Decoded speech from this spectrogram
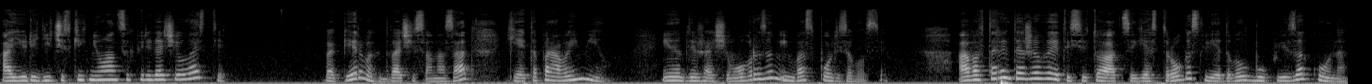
о юридических нюансах передачи власти? Во-первых, два часа назад я это право имел и надлежащим образом им воспользовался. А во-вторых, даже в этой ситуации я строго следовал букве закона,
